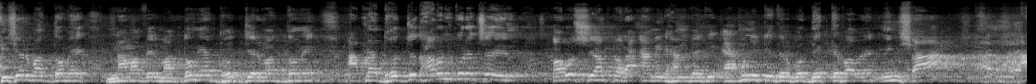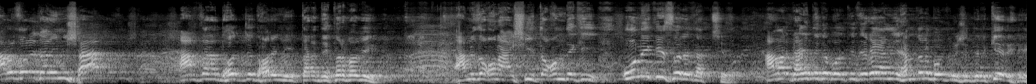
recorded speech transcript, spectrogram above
কিসের মাধ্যমে? নামাজের মাধ্যমে আর ধৈর্যের মাধ্যমে? আপনার ধৈর্য ধারণ করেছেন? অবশ্যই আপনারা আমির হামদাকে এখনই টেদের উপর দেখতে পাবেন, ইনশা আরও ধরে করেন, ইনশা আর যারা ধৈর্য ধরেনি, তারা দেখতে পাবি আমি যখন আসি, তখন দেখি অনেকেই চলে যাচ্ছে। আমার গাড়ি থেকে বলতে রে আমির হামদার বসে কে রে?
